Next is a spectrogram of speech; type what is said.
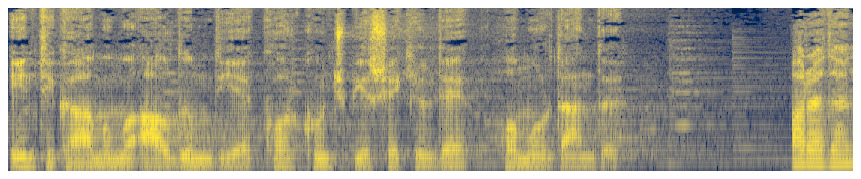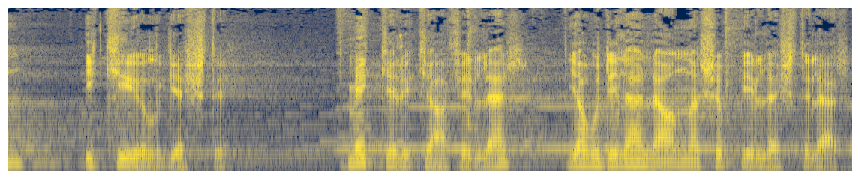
İntikamımı aldım diye korkunç bir şekilde homurdandı. Aradan iki yıl geçti. Mekkeli kafirler Yahudilerle anlaşıp birleştiler.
